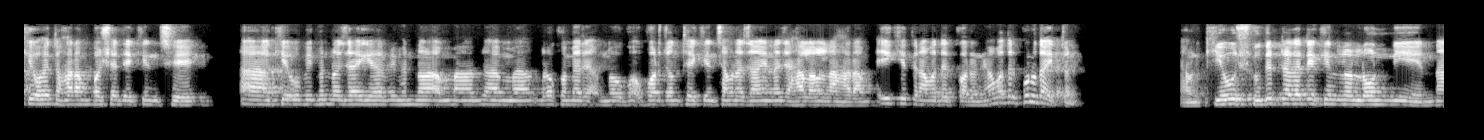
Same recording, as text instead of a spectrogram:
কেউ হয়তো হারাম পয়সা দিয়ে কিনছে কেউ বিভিন্ন জায়গায় বিভিন্ন রকমের উপার্জন থেকে কিনছে, আমরা জানি না যে হালাল না হারাম। এই ক্ষেত্রে আমাদের করণীয়, আমাদের কোনো দায়িত্ব নেই। এখন কেউ সুদের টাকা দিয়ে কিনলো লোন নিয়ে, না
